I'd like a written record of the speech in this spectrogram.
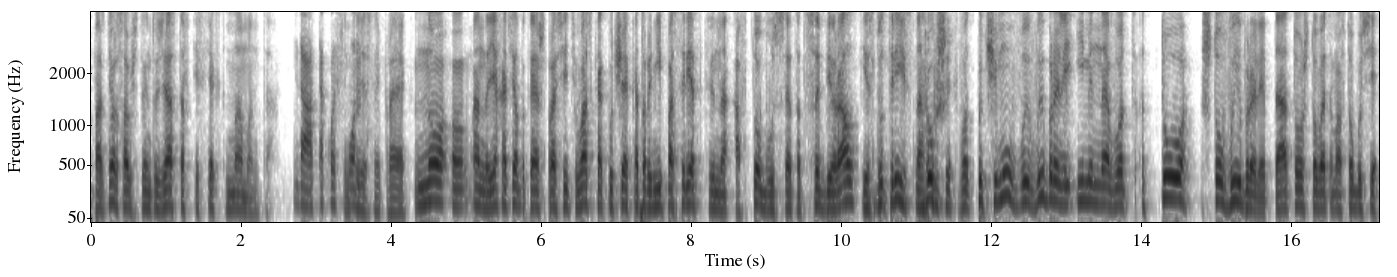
партнер сообщества энтузиастов «Эффект Мамонта». Да, такой фон. Интересный проект. Но, э, Анна, я хотел бы, конечно, спросить у вас, как у человека, который непосредственно автобус этот собирал изнутри и снаружи, вот почему вы выбрали именно вот то, что выбрали, да, то, что в этом автобусе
